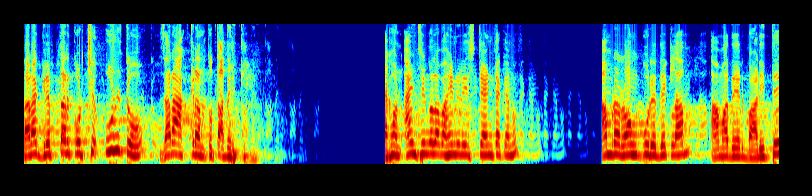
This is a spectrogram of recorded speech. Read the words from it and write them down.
তারা গ্রেপ্তার করছে উল্টো যারা আক্রান্ত তাদেরকে। এখন আইন শৃঙ্খলা বাহিনীর এই স্ট্যান্ডটা কেন? আমরা রংপুরে দেখলাম, আমাদের বাড়িতে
